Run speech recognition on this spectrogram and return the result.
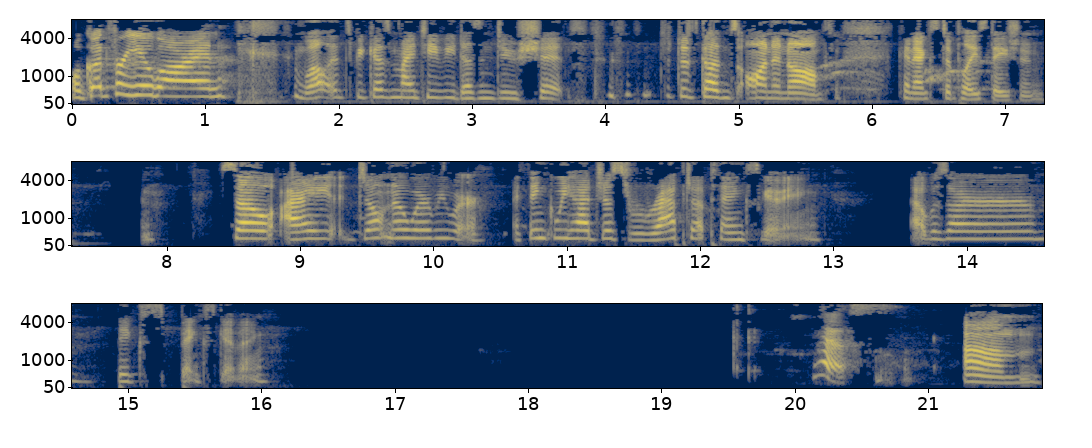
Well, good for you, Lauren. Well, it's because my TV doesn't do shit. it just comes on and off, connects to PlayStation. So I don't know where we were. I think we had just wrapped up Thanksgiving. That was our big Thanksgiving. Yes. Um,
